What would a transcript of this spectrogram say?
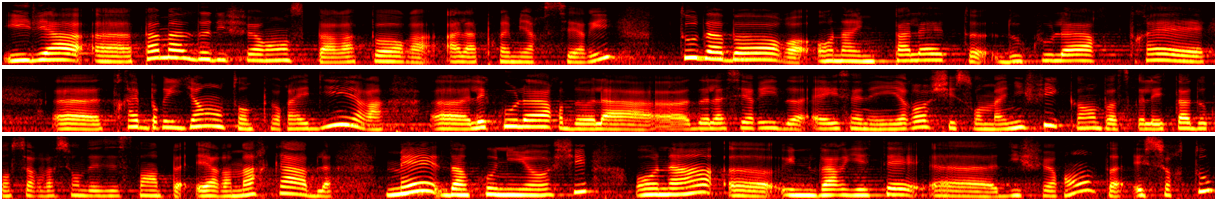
Il y a euh, pas mal de différences par rapport à la première série. Tout d'abord, on a une palette de couleurs très, euh, très brillante, on pourrait dire. Euh, les couleurs de la, de la série de Eisen et Hiroshi sont magnifiques, hein, parce que l'état de conservation des estampes est remarquable. Mais dans Kuniyoshi, on a une variété différente et surtout,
